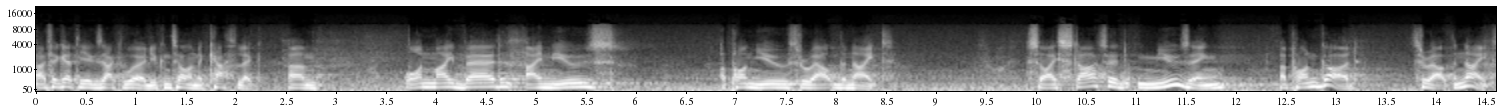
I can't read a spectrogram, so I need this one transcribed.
I forget the exact word, you can tell I'm a Catholic. Um, on my bed I muse upon you throughout the night. So I started musing upon God throughout the night.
